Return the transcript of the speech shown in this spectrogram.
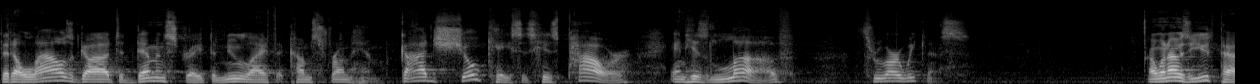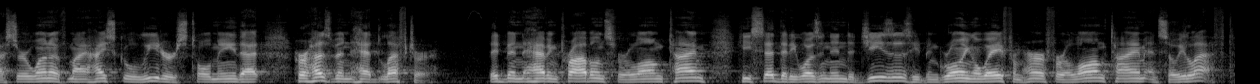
that allows God to demonstrate the new life that comes from Him. God showcases His power and His love through our weakness. Now, when I was a youth pastor, one of my high school leaders told me that her husband had left her. They'd been having problems for a long time. He said that he wasn't into Jesus. He'd been growing away from her for a long time, and so he left.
